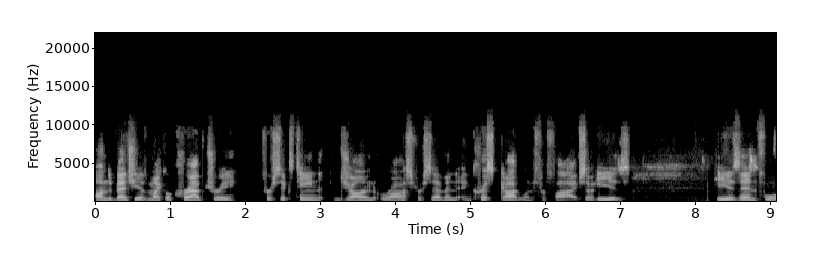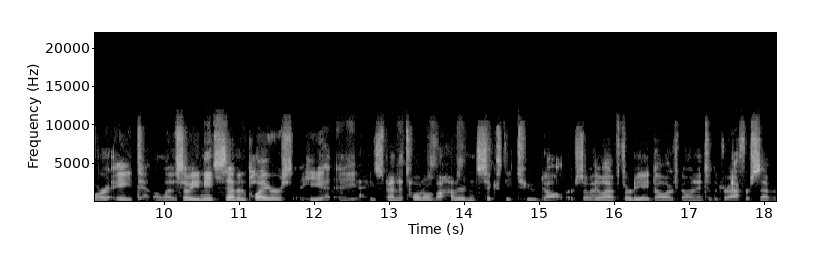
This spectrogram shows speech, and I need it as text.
On the bench, he has Michael Crabtree for 16, John Ross for 7, and Chris Godwin for 5. So he is he is in for 8 11. So he needs 7 players. He he, spent a total of $162. So he'll have $38 going into the draft for 7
